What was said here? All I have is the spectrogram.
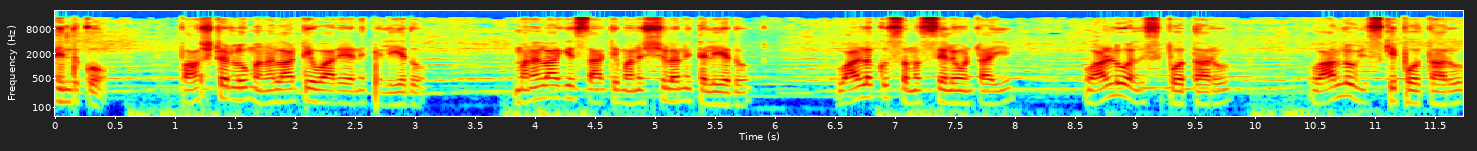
ఎందుకో? పాస్టర్లు మనలాంటి వారే అని తెలియదు. మనలాగే సాటి మనుష్యులని తెలియదు. వాళ్ళకు సమస్యలు ఉంటాయి. వాళ్ళు అలసిపోతారు. వాళ్ళు విసిగిపోతారు.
